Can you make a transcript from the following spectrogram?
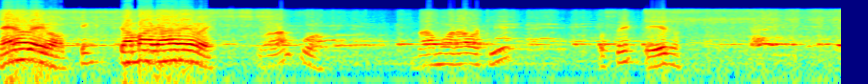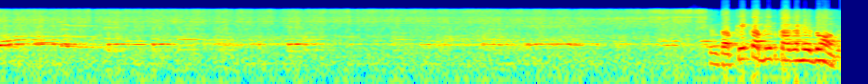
Né não, legal? Tem que trabalhar, né, velho? Claro, pô. Dá uma moral aqui. Com certeza. Perguntar, por que cabrito caga redonda?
